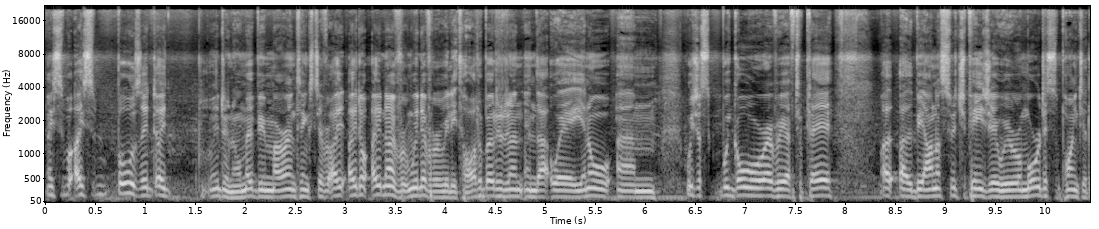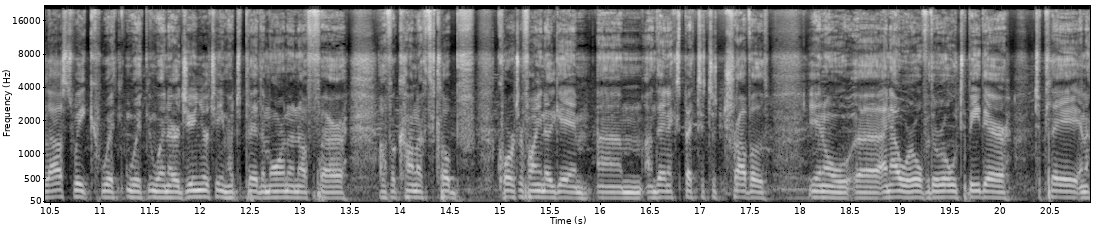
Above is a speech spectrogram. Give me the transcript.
I, su- I suppose I, I, I, don't know. Maybe Muireann thinks different. I, I don't. I never. We never really thought about it in, in that way. You know, um, we just we go wherever we have to play. I'll, I'll, be honest with you, PJ. We were more disappointed last week with, with when our junior team had to play the morning of our of a Connacht Club quarter final game, um, and then expected to travel, you know, uh, an hour over the road to be there to play in, a,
